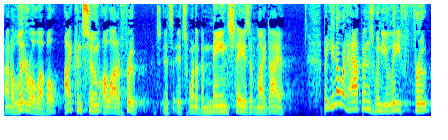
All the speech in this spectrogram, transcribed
on a literal level, I consume a lot of fruit. It's, it's, it's one of the mainstays of my diet. But you know what happens when you leave fruit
